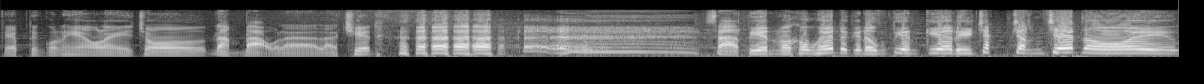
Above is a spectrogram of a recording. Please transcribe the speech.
Kẹp từng con heo này cho đảm bảo là là chết. Xả tiền mà không hết được cái đống tiền kia thì chắc chắn chết rồi.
